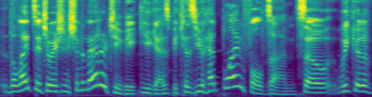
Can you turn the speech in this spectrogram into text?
the light situation shouldn't matter to you, you guys because you had blindfolds on. So we could have,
